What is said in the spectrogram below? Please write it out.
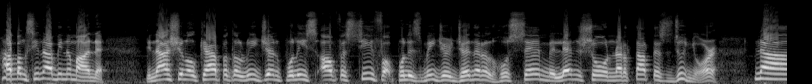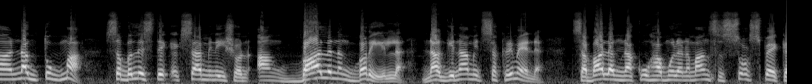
Habang sinabi naman ni National Capital Region Police Office Chief Police Major General Jose Melencio Nartates Jr. na nagtugma sa ballistic examination ang bala ng baril na ginamit sa krimen sa balang nakuha mula naman sa sospek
